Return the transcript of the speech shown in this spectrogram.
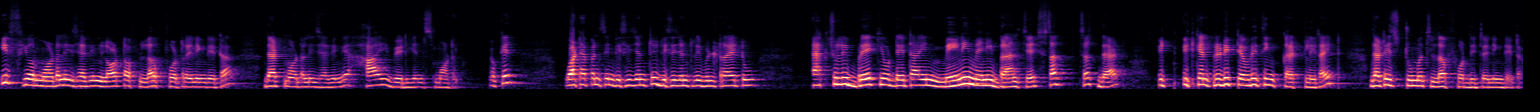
If your model is having lot of love for training data that model is having a high variance model okay? What happens in decision tree? Decision tree will try to actually break your data in many many branches such, such that it, it can predict everything correctly right? That is too much love for the training data.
